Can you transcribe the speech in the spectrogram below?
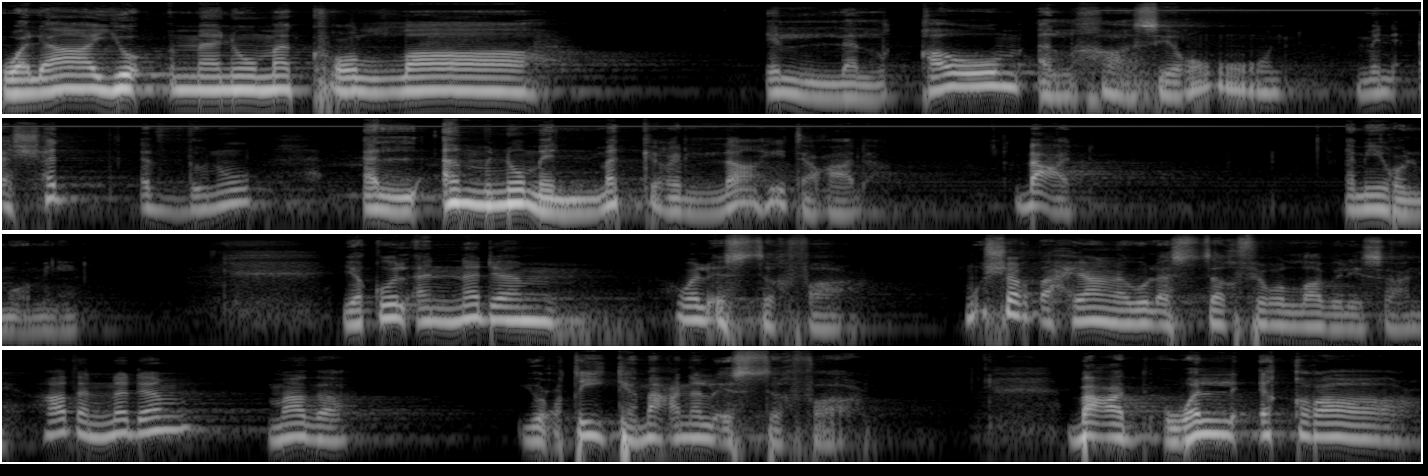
ولا يؤمن مكر الله إلا القوم الخاسرون. من أشد الذنوب الأمن من مكر الله تعالى. بعد أمير المؤمنين. يقول الندم هو الاستغفار مو شرط أحيانا أقول أستغفر الله بلساني. هذا الندم ماذا؟ يعطيك معنى الاستغفار. بعد والإقرار.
